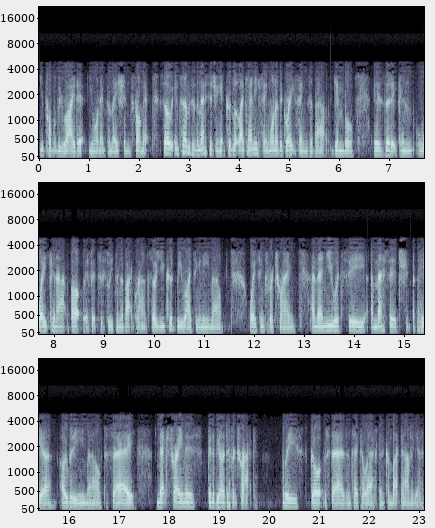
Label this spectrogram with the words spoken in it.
you probably write it, you want information from it. So in terms of the messaging, it could look like anything. One of the great things about Gimbal is that it can wake an app up if it's asleep in the background. So you could be writing an email waiting for a train, and then you would see a message appear over the email to say, next train is going to be on a different track. Please go up the stairs and take a left and come back down again.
